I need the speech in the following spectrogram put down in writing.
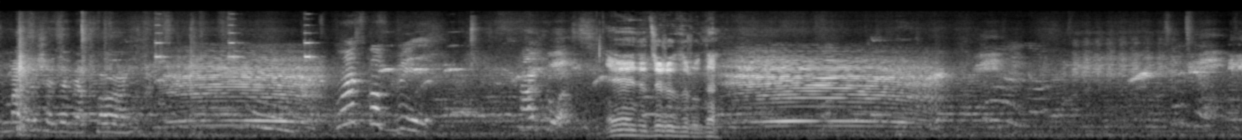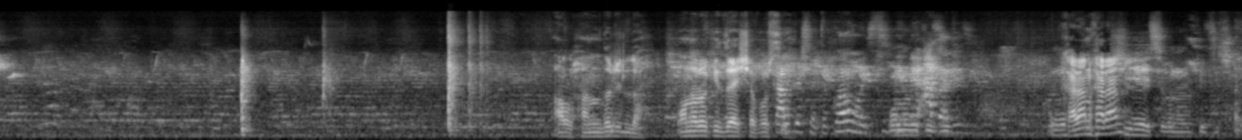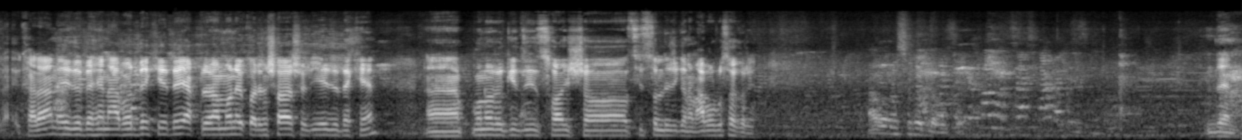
মাদ্রাসা যাবে এখন কাকু আছে। এই যে জিরো জিরো দেন আলহামদুলিল্লাহ পনেরো কেজি আইসা পড়ছে। খারান খারান। খারান এই যে দেখেন আবার দেখিয়ে দেয় আপনারা মনে করেন সরাসরি এই যে দেখেন পনেরো কেজি ছয়শো ছিচল্লিশ গ্রাম আবার উষা করেন আবার হচ্ছে কত হচ্ছে? দেন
